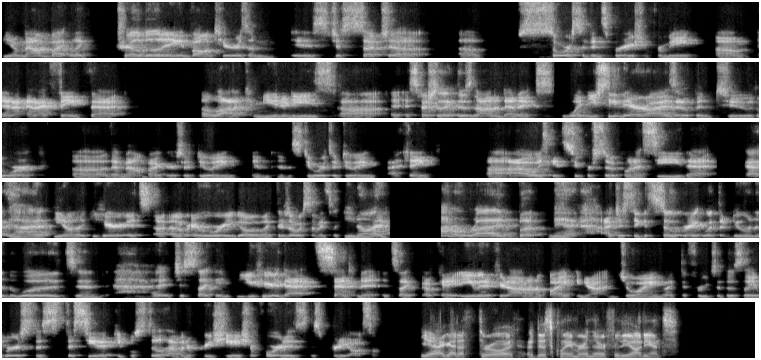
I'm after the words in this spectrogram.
you know mountain bike like trail building and volunteerism is just such a, a source of inspiration for me. Um, and and I think that a lot of communities, uh, especially like those non-endemics, when you see their eyes open to the work uh, that mountain bikers are doing and, and, the stewards are doing. I think uh, I always get super stoked when I see that uh, you know, like you hear it's uh, everywhere you go. Like there's always somebody that's like, you know, I I don't ride, but man, I just think it's so great what they're doing in the woods, and uh, it just like you hear that sentiment. It's like okay, even if you're not on a bike and you're not enjoying like the fruits of those labors, to to see that people still have an appreciation for it is is pretty awesome. Yeah, I got to throw a, a disclaimer in there for the audience.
